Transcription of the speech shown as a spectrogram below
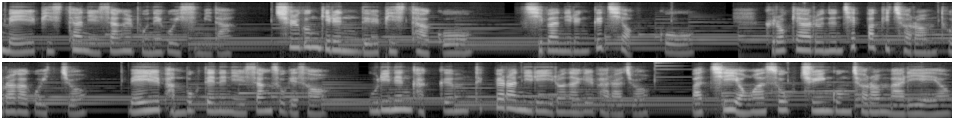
매일 비슷한 일상을 보내고 있습니다. 출근길은 늘 비슷하고, 집안일은 끝이 없고, 그렇게 하루는 쳇바퀴처럼 돌아가고 있죠. 매일 반복되는 일상 속에서 우리는 가끔 특별한 일이 일어나길 바라죠. 마치 영화 속 주인공처럼 말이에요.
